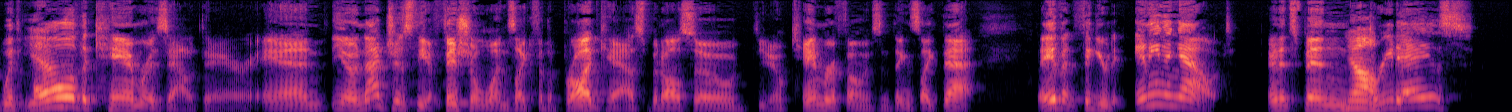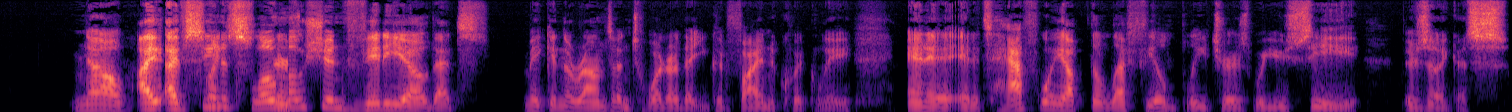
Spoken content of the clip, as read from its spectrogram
with yeah. all the cameras out there, and you know, not just the official ones like for the broadcast, but also you know, camera phones and things like that, they haven't figured anything out, and it's been no. three days. No, I, have seen like, a slow motion video that's making the rounds on Twitter that you could find quickly, and, it, and it's halfway up the left field bleachers where you see there's like a s-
